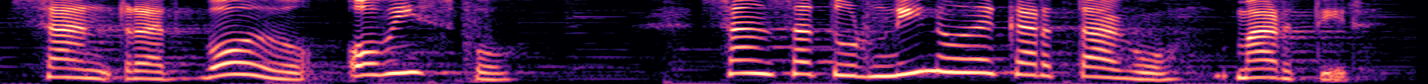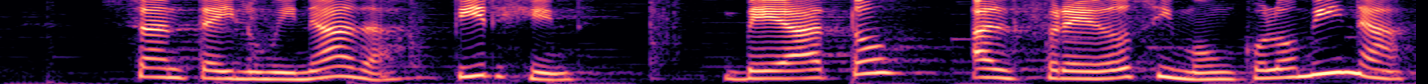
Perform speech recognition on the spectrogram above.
San Radbodo, obispo. San Saturnino de Cartago, mártir. Santa Iluminada, Virgen. Beato Alfredo Simón Colomina,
